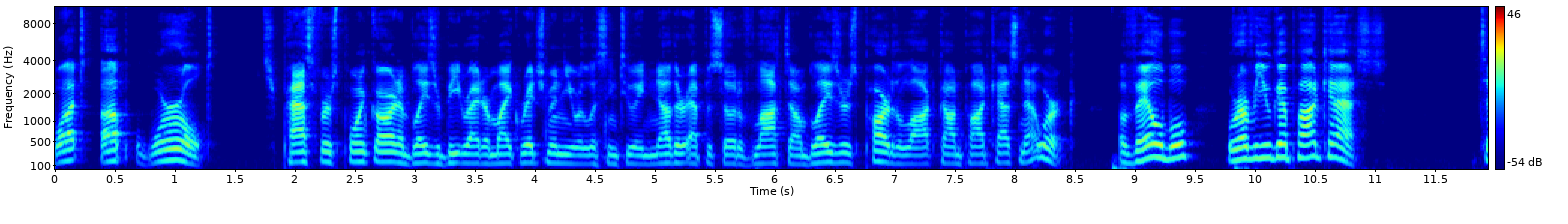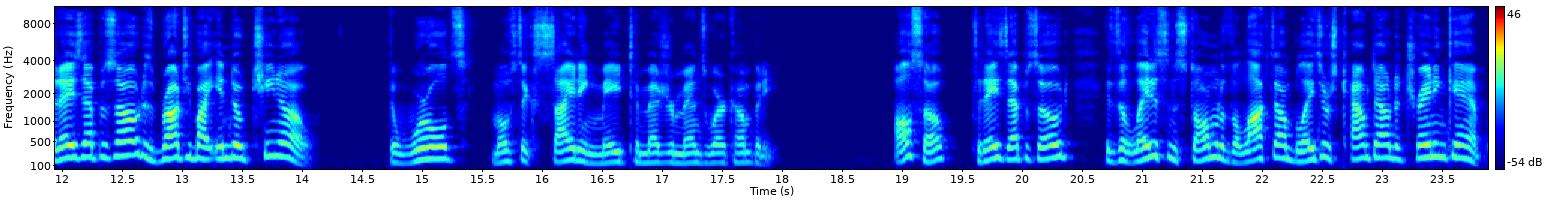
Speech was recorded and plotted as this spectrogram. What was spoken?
What up, world? It's your past first point guard and Blazer beat writer Mike Richman. You are listening to another episode of Locked On Blazers, part of the Locked On Podcast Network. Available wherever you get podcasts. Today's episode is brought to you by Indochino, the world's most exciting made to measure menswear company. Also, today's episode is the latest installment of the Locked On Blazers Countdown to Training Camp.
